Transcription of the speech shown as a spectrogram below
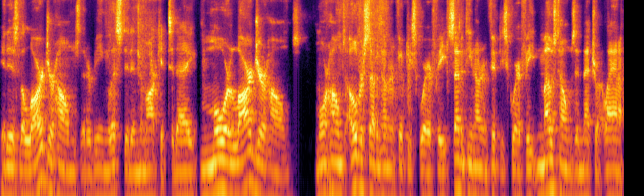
it is the larger homes that are being listed in the market today, more larger homes, more homes over 750 square feet, 1750 square feet. Most homes in metro Atlanta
